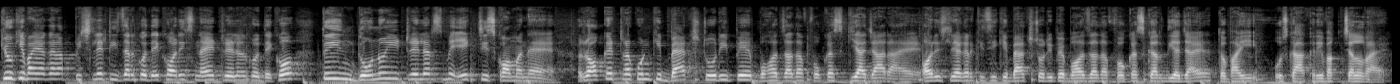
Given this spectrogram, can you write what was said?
क्योंकि भाई अगर आप पिछले टीजर को देखो और इस नए ट्रेलर को देखो तो इन दोनों ही ट्रेलर्स में एक चीज़ कॉमन है। रॉकेट रकून की बैक स्टोरी पे बहुत ज़्यादा फोकस किया जा रहा है। और इसलिए अगर किसी की बैक स्टोरी पे बहुत ज़्यादा फोकस कर दिया जाए तो भाई उसका आखिरी वक्त चल रहा है।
